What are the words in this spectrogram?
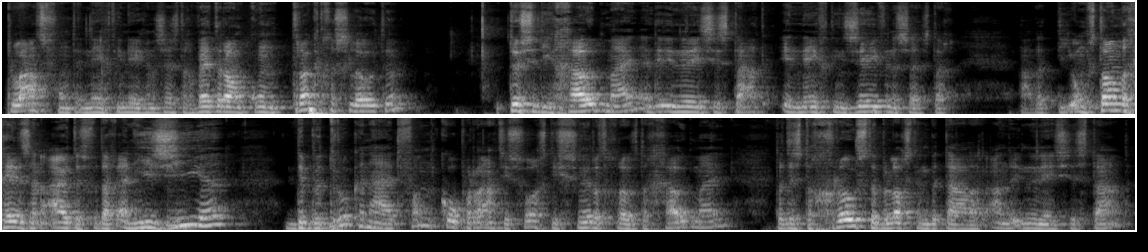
plaatsvond in 1969, werd er al een contract gesloten tussen die goudmijn en de Indonesische staat in 1967. Nou, dat, die omstandigheden zijn uiterst verdacht. En hier zie je de betrokkenheid van corporaties zoals die wereldgrootste goudmijn. Dat is de grootste belastingbetaler aan de Indonesische staat.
